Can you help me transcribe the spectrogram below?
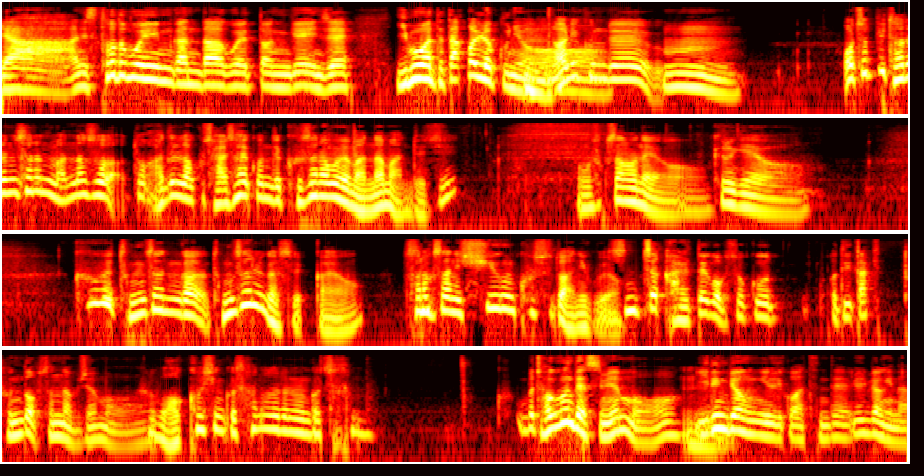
야, 아니 스터디 모임 간다고 했던 게 이제 이모한테 딱 걸렸군요. 음, 아니 근데 음. 어차피 다른 사람 만나서 또 아들 낳고 잘 살 건데 그 사람을 왜 만나면 안 되지? 너무 속상하네요. 그러게요. 그 왜 등산가 등산을 갔을까요? 설악산이 쉬운 코스도 아니고요. 진짜 갈 데가 없었고 어디 딱히 돈도 없었나 보죠, 뭐. 워커 신고 산 오르는 거 참. 뭐 적응됐으면 뭐 음. 일인병일 것 같은데 일병이나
